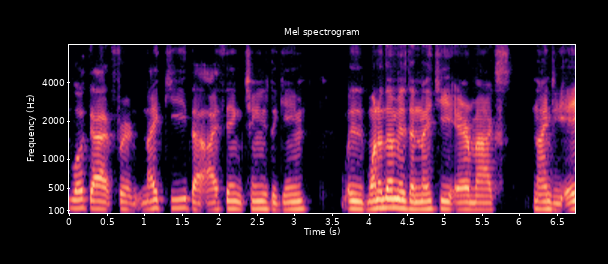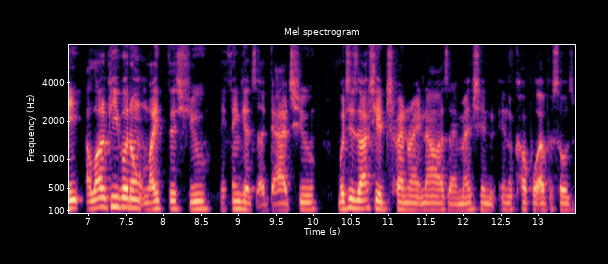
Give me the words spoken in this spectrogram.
looked at for Nike that I think changed the game eh, one of them is the Nike Air Max 98. A lot of people don't like this shoe. They think it's a dad shoe, which is actually a trend right now, as I mentioned in a couple episodes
